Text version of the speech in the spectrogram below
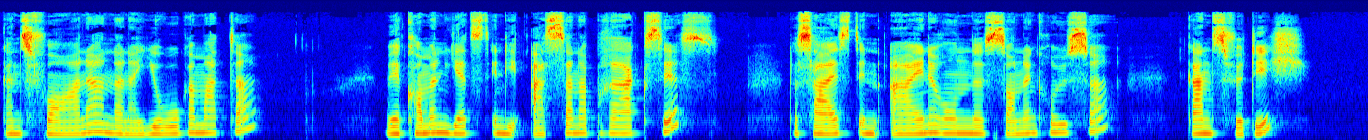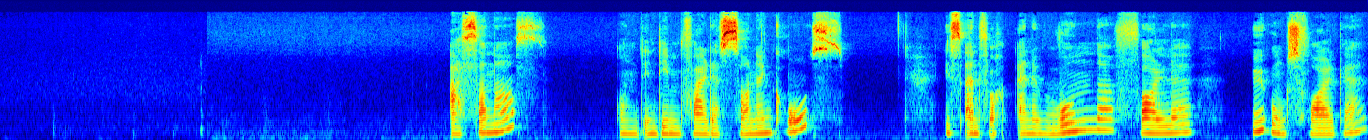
ganz vorne an deiner Yogamatte wir kommen jetzt in die Asana-Praxis, das heißt in eine Runde Sonnengrüße, ganz für dich. Asanas. Und in dem Fall der Sonnengruß ist einfach eine wundervolle Übungsfolge,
